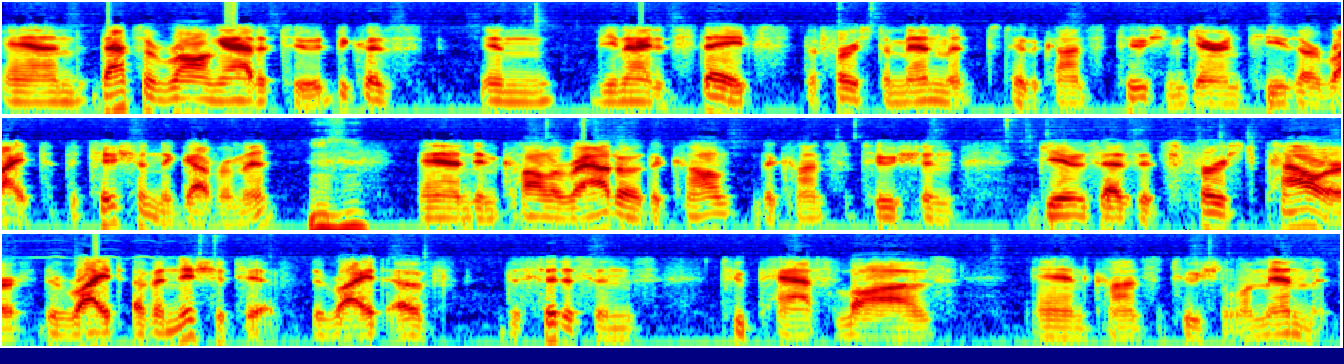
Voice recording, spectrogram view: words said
And that's a wrong attitude because in the United States, the First Amendment to the Constitution guarantees our right to petition the government. Mm-hmm. And in Colorado, the, con- the Constitution gives as its first power the right of initiative, the right of the citizens to pass laws and constitutional amendments.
